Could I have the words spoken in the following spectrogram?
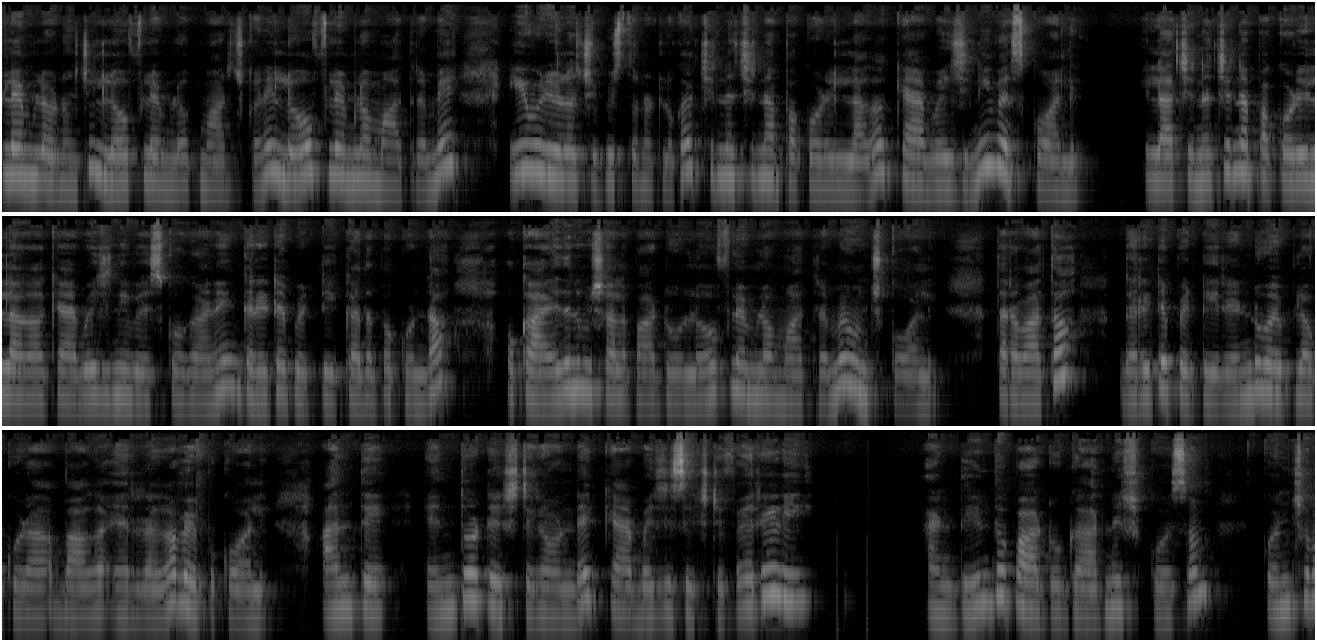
ఫ్లేమ్లో నుంచి లో ఫ్లేమ్లోకి మార్చుకొని లో ఫ్లేమ్లో మాత్రమే ఈ వీడియోలో చూపిస్తున్నట్లుగా చిన్న చిన్న పకోడీలాగా క్యాబేజీని వేసుకోవాలి. ఇలా చిన్న చిన్న పకోడీలాగా క్యాబేజీని వేసుకోగానే గరిటె పెట్టి కదపకుండా ఒక ఐదు నిమిషాల పాటు లో ఫ్లేమ్లో మాత్రమే ఉంచుకోవాలి. తర్వాత గరిటె పెట్టి రెండు వైపులా కూడా బాగా ఎర్రగా వేపుకోవాలి. అంతే ఎంతో టేస్టీగా ఉండే cabbage sixty five ready. And దీంతో పాటు గార్నిష్ కోసం కొంచెం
